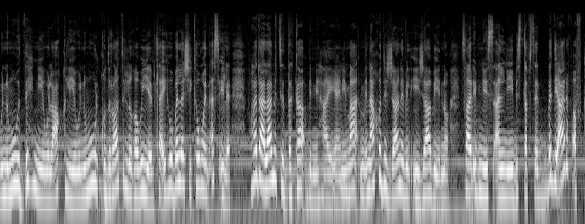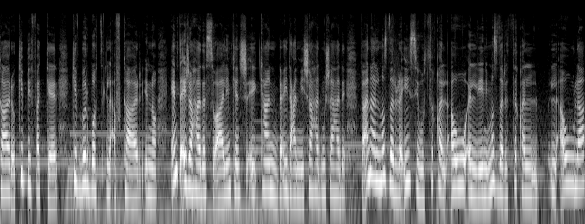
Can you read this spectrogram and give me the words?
والنمو الذهني والعقلي والنمو القدرات اللغوية بتلاقي هو بلش يكون أسئلة. وهذا علامة الذكاء بالنهاية. يعني ما ناخذ الجانب الإيجابي إنه صار ابني يسألني بيستفسر بدي أعرف أفكاره كيف بيفكر كيف بربط الأفكار إنه إمتى اجى هذا السؤال؟ يمكن كان بعيد عني شاهد مشاهدة. فأنا المصدر الرئيسي والثقه أو يعني مصدر الثقه الأولى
